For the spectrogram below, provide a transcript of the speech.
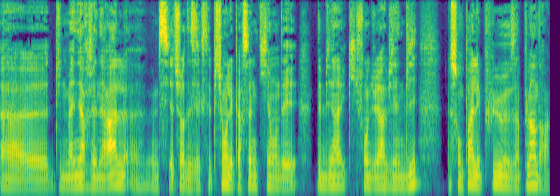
euh, d'une manière générale, même s'il y a toujours des exceptions, les personnes qui ont des, des, biens et qui font du Airbnb ne sont pas les plus à plaindre.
